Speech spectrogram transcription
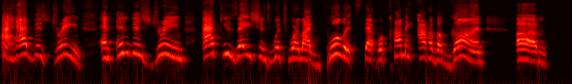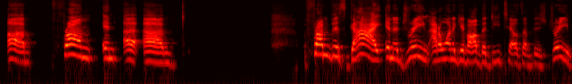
I had this dream, and in this dream, accusations, which were like bullets that were coming out of a gun, um, um, from an uh, um, from this guy in a dream. I don't want to give all the details of this dream,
